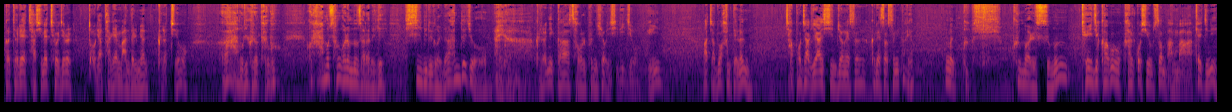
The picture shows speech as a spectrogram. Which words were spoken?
겉들에 자신의 처지를 또렷하게 만들면 그렇지요. 아무리 그렇다고 그 아무 상관없는 사람에게 시비를 걸면 안 되죠. 아이고, 그러니까 서글픈 현실이죠. 이? 아, 저도 한때는 자포자기한 심정에서 그랬었으니까요. 그, 그 말씀은 퇴직하고 갈 곳이 없어 막막해지니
